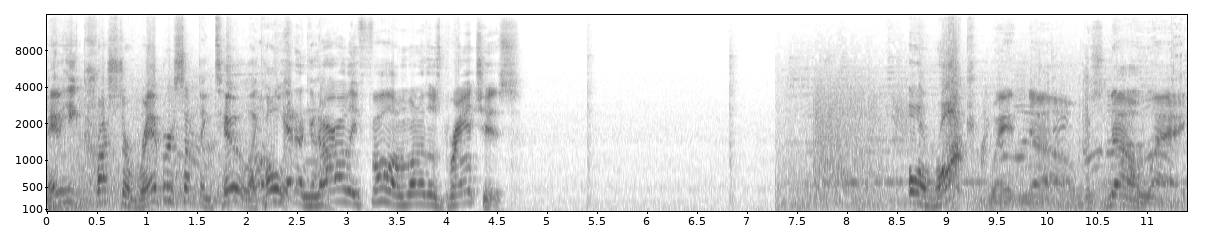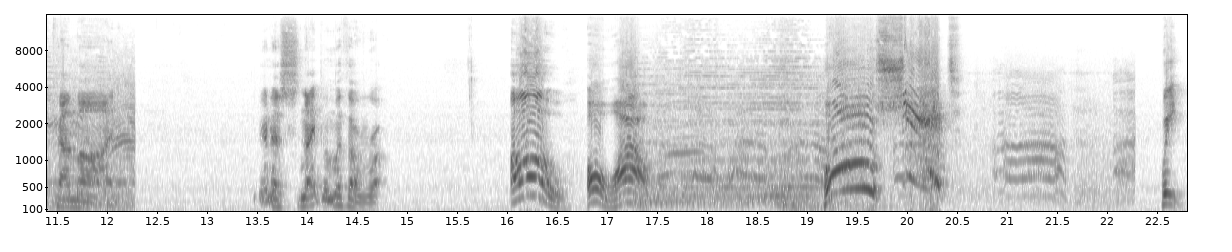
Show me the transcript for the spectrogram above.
Maybe he crushed a rib or something too. Like, Oh, holy he had a God. gnarly fall on one of those branches. Oh, rock? Wait, no. There's no way. Come on. You're gonna snipe him with a rock. Oh! Oh, wow. Oh, shit! Wait.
